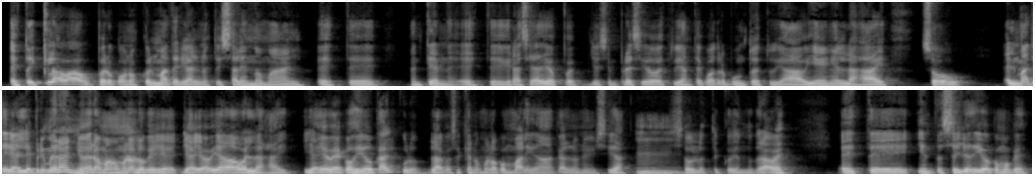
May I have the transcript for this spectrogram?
Estoy clavado, pero conozco el material, no estoy saliendo mal. Este, ¿Me entiendes? Este, gracias a Dios, pues yo siempre he sido estudiante de cuatro puntos, estudiaba bien en la high. So, el material de primer año era más o menos lo que ya yo había dado en la high. Y ya yo había cogido cálculo. La cosa es que no me lo convalidan acá en la universidad. Mm. Solo estoy cogiendo otra vez. Este, y entonces yo digo como que,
